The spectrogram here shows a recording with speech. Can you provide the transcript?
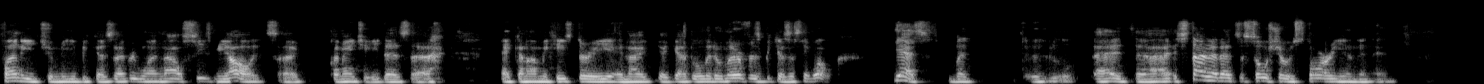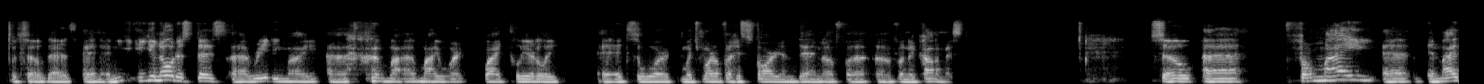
funny to me because everyone now sees me. Oh, it's uh, Clemente. He does uh, economic history, and I, I got a little nervous because I said, "Well, yes, but uh, I, uh, I started as a social historian, and, and so that's and, and you notice this uh, reading my, uh, my my work quite clearly. It's a work much more of a historian than of a, of an economist. So uh, from my uh, in my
